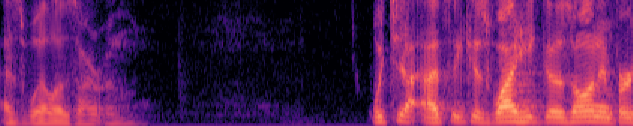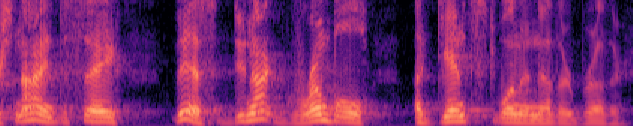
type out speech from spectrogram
as well as our own. Which I think is why he goes on in verse 9 to say this do not grumble against one another, brothers,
